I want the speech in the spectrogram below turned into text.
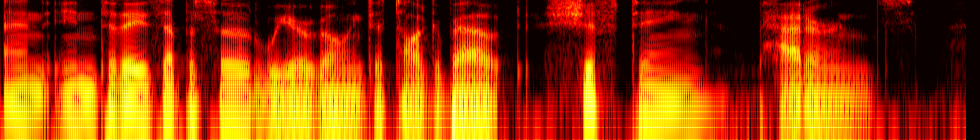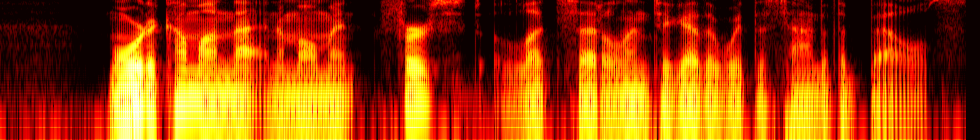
and in today's episode, we are going to talk about shifting patterns. More to come on that in a moment. First, let's settle in together with the sound of the bells.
